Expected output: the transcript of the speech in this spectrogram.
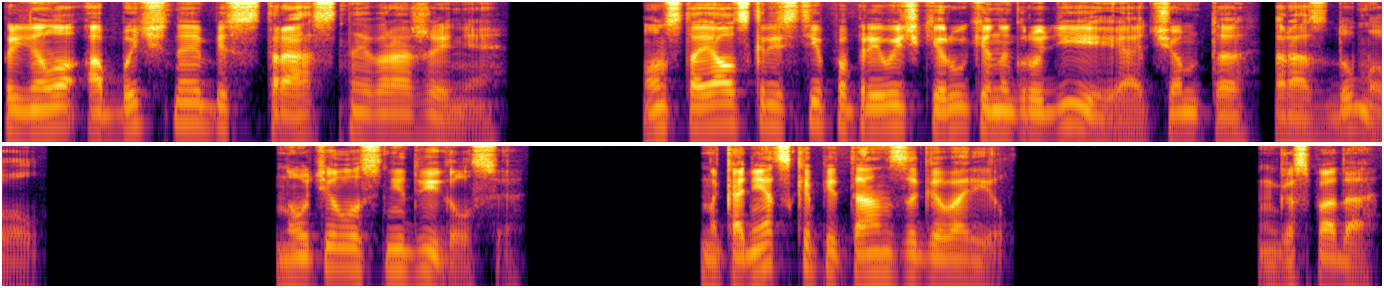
приняло обычное бесстрастное выражение. Он стоял, скрестив по привычке руки на груди и о чем-то раздумывал. Наутилус не двигался. Наконец капитан заговорил. «Господа»,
